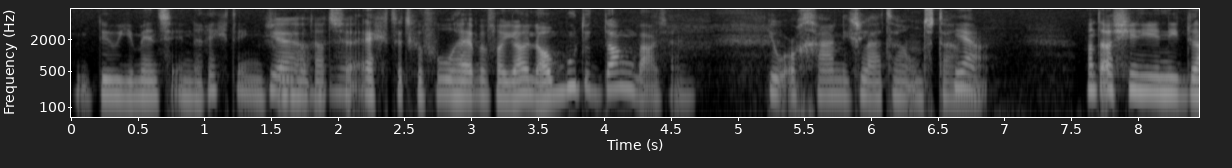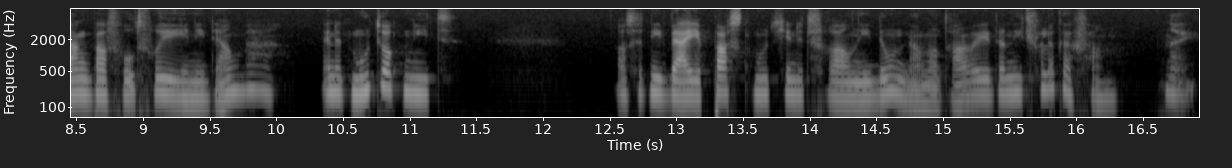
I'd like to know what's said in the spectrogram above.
duw je mensen in de richting. Zonder Ja, dat ze echt het gevoel hebben van, ja, nou moet ik dankbaar zijn. Heel organisch laten ontstaan. Ja, want als je je niet dankbaar voelt, voel je je niet dankbaar. En het moet ook niet. Als het niet bij je past, moet je het vooral niet doen. Nou, want dan word je er niet gelukkig van. Nee.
